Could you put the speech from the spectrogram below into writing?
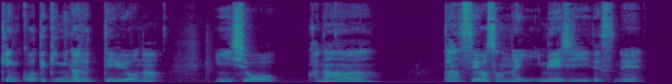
健康的になるっていうような印象かな男性はそんなイメージですね。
